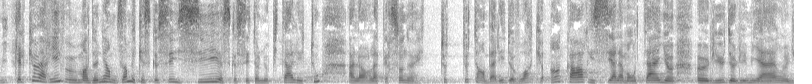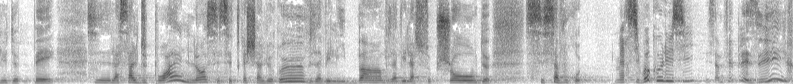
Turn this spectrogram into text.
Oui, quelqu'un arrive à un moment donné en me disant, mais qu'est-ce que c'est ici? Est-ce que c'est un hôpital et tout? Alors la personne est tout, tout emballée de voir qu'il y a encore ici à la montagne un, un, lieu de lumière, un lieu de paix. La salle du poêle, là, c'est très chaleureux. Vous avez les bancs, vous avez la soupe chaude. C'est savoureux. Merci beaucoup, Lucie. Et ça me fait plaisir.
